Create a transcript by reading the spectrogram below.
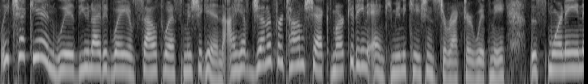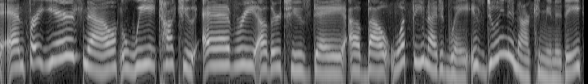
we check in with United Way of Southwest Michigan. I have Jennifer Tomshack, Marketing and Communications Director, with me this morning. And for years now, we talk to you every other Tuesday about what the United Way is doing in our community.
